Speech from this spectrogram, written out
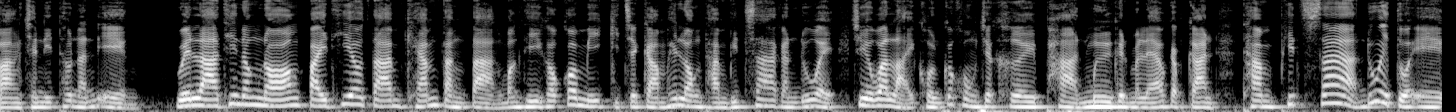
บางชนิดเท่านั้นเองเวลาที่น้องๆ ไปเที่ยวตามแคมป์ต่างๆ บางทีเขาก็มีกิจกรรมให้ลองทำพิซซ่ากันด้วย เชื่อว่าหลายคนก็คงจะเคยผ่านมือกันมาแล้วกับการทำพิซซ่าด้วยตัวเอง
